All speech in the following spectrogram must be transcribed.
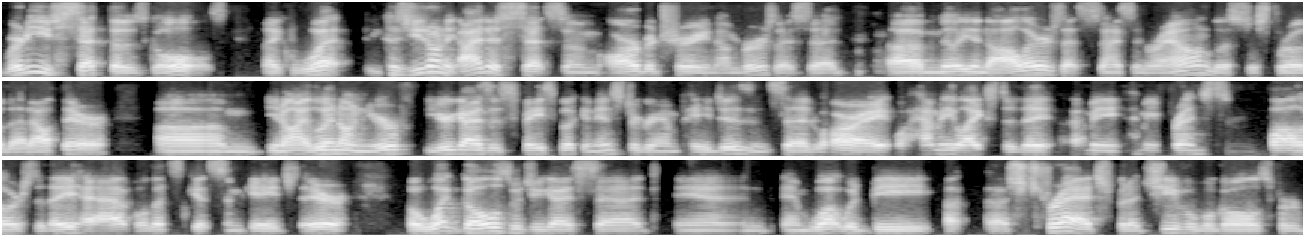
where do you set those goals? Like what, because you don't, I just set some arbitrary numbers. I said uh, a million dollars, that's nice and round. Let's just throw that out there um, you know, I went on your your guys' Facebook and Instagram pages and said, well, all right, well, how many likes do they? How many how many friends and followers do they have? Well, let's get some gauge there. But what goals would you guys set, and and what would be a, a stretch but achievable goals for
